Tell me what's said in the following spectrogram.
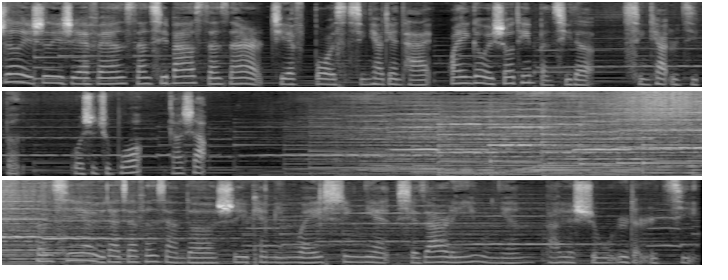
这里是历史 FM 三七八三三二 TFBOYS 心跳电台，欢迎各位收听本期的心跳日记本，我是主播姚少。本期要与大家分享的是一篇名为《信念》，写在二零一五年八月十五日的日记。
